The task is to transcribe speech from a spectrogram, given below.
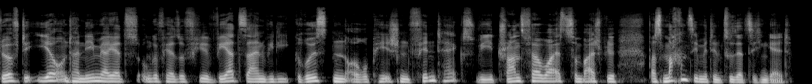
dürfte Ihr Unternehmen ja jetzt ungefähr so viel wert sein wie die größten europäischen Fintechs, wie TransferWise zum Beispiel. Was machen Sie mit dem zusätzlichen Geld?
